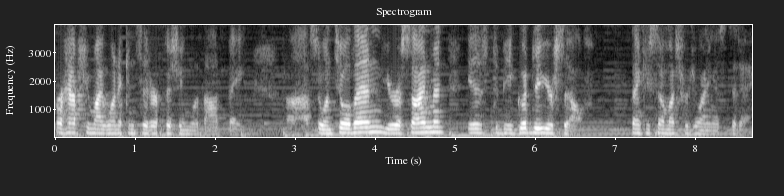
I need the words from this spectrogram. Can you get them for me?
perhaps you might want to consider fishing without bait. Uh, so until then, your assignment is to be good to yourself. Thank you so much for joining us today.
